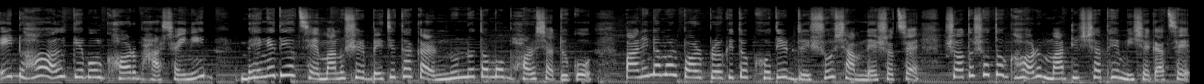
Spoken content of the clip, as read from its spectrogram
এই ঢল কেবল ঘর ভাসায়নি, ভেঙে দিয়েছে মানুষের বেঁচে থাকার ন্যূনতম ভরসাটুকু। পানি নামার পর প্রকৃত ক্ষতির দৃশ্য সামনে এসেছে। শত শত ঘর মাটির সাথে মিশে গেছে।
